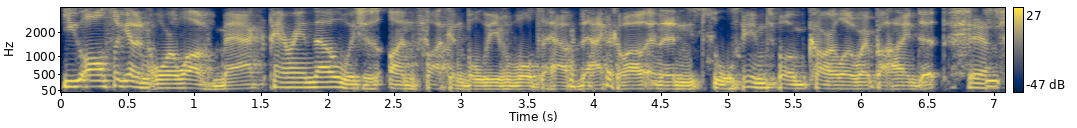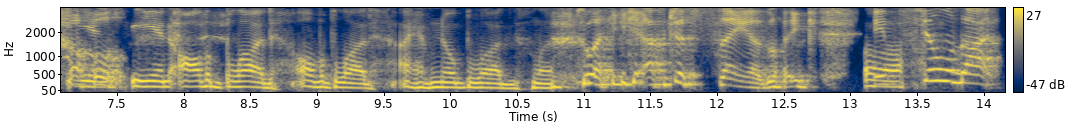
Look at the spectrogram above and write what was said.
You also get an Orlov Mac pairing though, which is unfucking believable to have that go out and then Lindholm Carlo right behind it. Yeah. So Ian, Ian, all the blood, all the blood. I have no blood left. like I'm just saying, like it's still not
